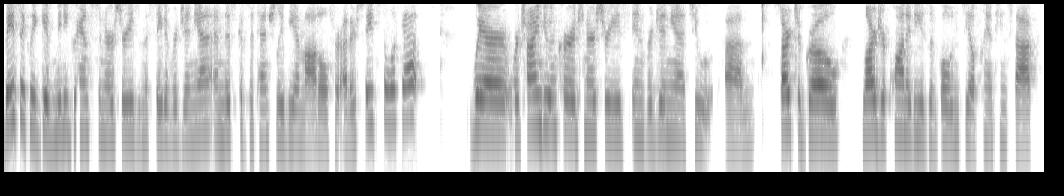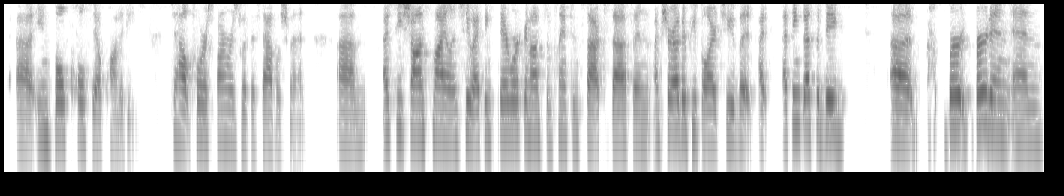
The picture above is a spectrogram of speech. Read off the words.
basically give mini grants to nurseries in the state of Virginia. And this could potentially be a model for other states to look at, where we're trying to encourage nurseries in Virginia to um, start to grow larger quantities of golden seal planting stock uh, in bulk wholesale quantities to help forest farmers with establishment. Um, I see Sean smiling too. I think they're working on some planting stock stuff, and I'm sure other people are too. But I, I think that's a big uh, bur- burden and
